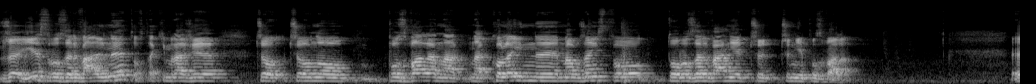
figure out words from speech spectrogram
że jest rozerwalne, to w takim razie czy, czy ono pozwala na, na kolejne małżeństwo, to rozerwanie, czy, czy nie pozwala. Yy,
